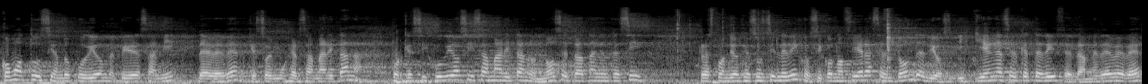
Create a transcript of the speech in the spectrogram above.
¿Cómo tú, siendo judío, me pides a mí de beber, que soy mujer samaritana? Porque si judíos y samaritanos no se tratan entre sí, Respondió Jesús y le dijo, si conocieras el don de Dios y quién es el que te dice, dame de beber,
